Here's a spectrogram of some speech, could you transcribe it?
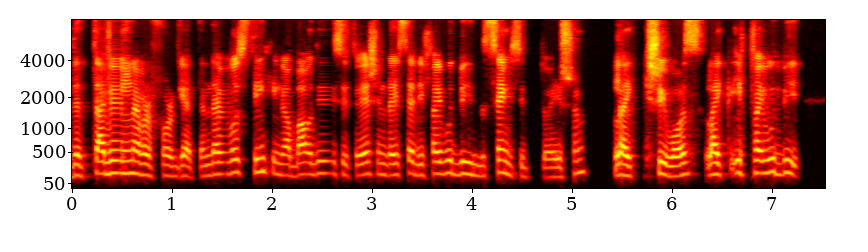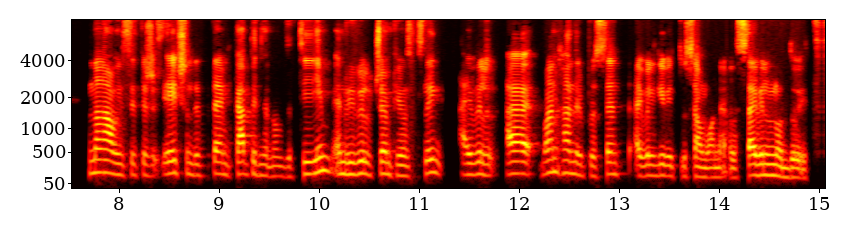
that I will never forget. And I was thinking about this situation. They said if I would be in the same situation like she was, like if I would be now in situation that I'm captain of the team and we will Champions League, I will I, 100% I will give it to someone else. I will not do it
